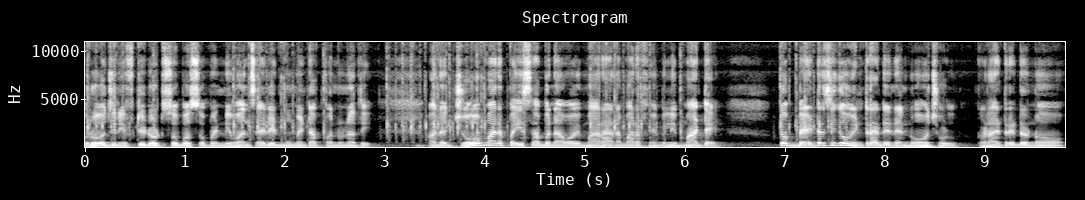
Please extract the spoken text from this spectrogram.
રોજ નિફ્ટી દોઢસો, બસો પોઈન્ટની વન સાઇડેડ મૂવમેન્ટ આપવાનું નથી. અને જો મારે પૈસા બનાવવા હોય મારા અને મારા ફેમિલી માટે તો બેટર છે કે હું ઇન્ટ્રાડેને ન છોડું. ઘણા ટ્રેડરનો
